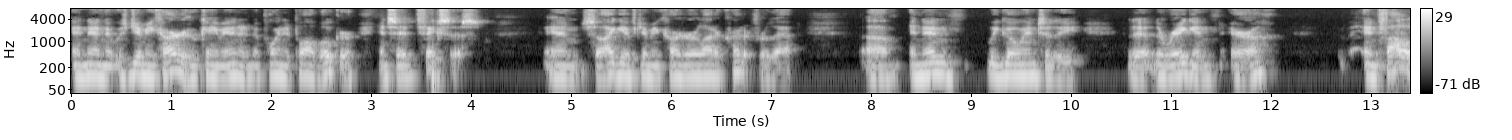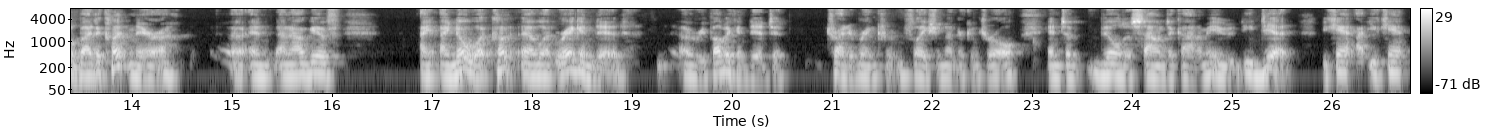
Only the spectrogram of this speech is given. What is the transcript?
and then it was Jimmy Carter who came in and appointed Paul Volcker and said, "Fix this." And so I give Jimmy Carter a lot of credit for that. Um, and then we go into the, the, the Reagan era, and followed by the Clinton era. Uh, and and I'll give I, I know what uh, what Reagan did, a Republican did to try to bring inflation under control and to build a sound economy. He did. You can't you can't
